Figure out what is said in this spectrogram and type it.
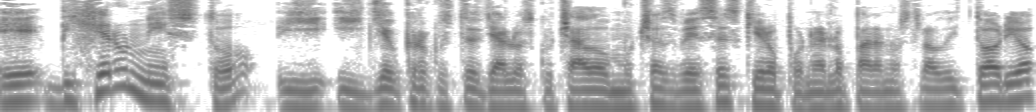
Eh, dijeron esto, y, y, yo creo que usted ya lo ha escuchado muchas veces, quiero ponerlo para nuestro auditorio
